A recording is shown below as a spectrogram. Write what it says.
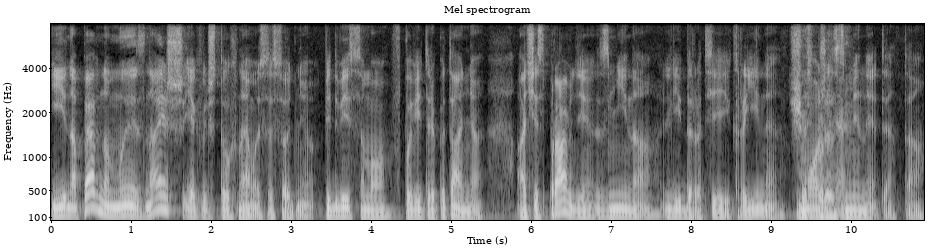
І напевно, ми знаєш, як відштовхнемося сьогодні, підвісимо в повітрі питання. А чи справді зміна лідера цієї країни Щось може поміняє. змінити та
